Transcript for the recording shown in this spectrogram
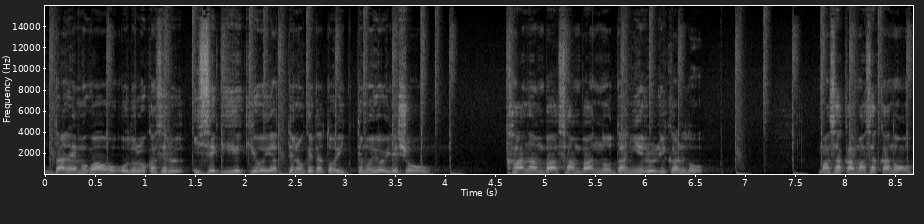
誰もがを驚かせる移籍劇をやってのけたと言っても良いでしょう。カーナンバー3番のダニエル・リカルド。まさかまさかの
